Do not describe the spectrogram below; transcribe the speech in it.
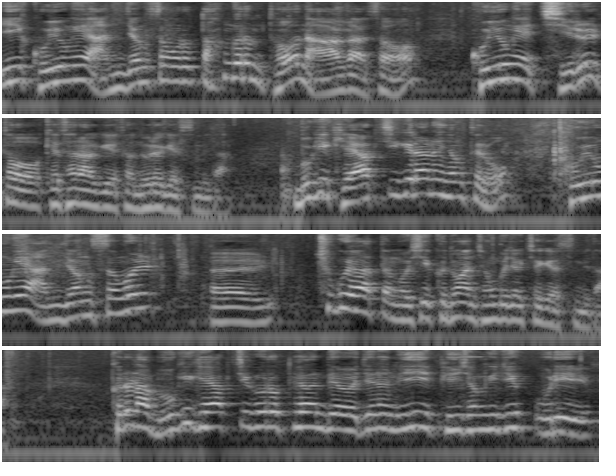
이 고용의 안정성으로 또한 걸음 더 나아가서 고용의 질을 더 개선하기 위해서 노력했습니다. 무기 계약직이라는 형태로 고용의 안정성을 어, 추구해왔던 것이 그동안 정부 정책이었습니다. 그러나 무기 계약직으로 표현되어지는 이 비정규직 우리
